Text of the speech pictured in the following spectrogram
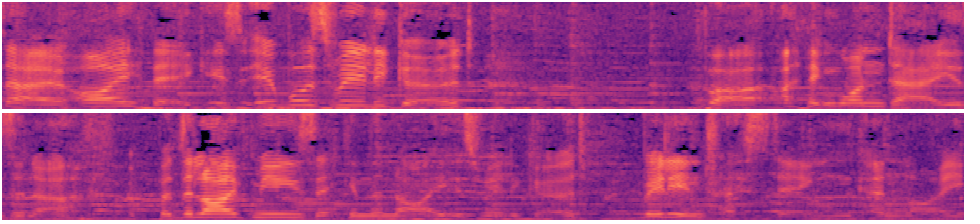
So I think is it was really good, but I think one day is enough. But the live music in the night is really good, really interesting, and like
